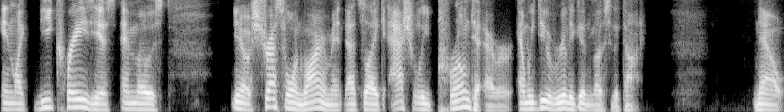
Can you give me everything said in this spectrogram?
in like the craziest and most you know stressful environment that's like actually prone to error and we do really good most of the time. Now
